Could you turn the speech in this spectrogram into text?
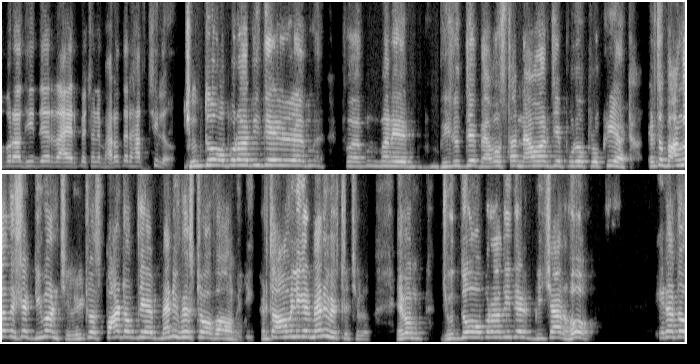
অপরাধীদের রায়ের পেছনে ভারতের হাত ছিল? যুদ্ধ অপরাধীদের মানে বিরুদ্ধে ব্যবস্থা নেওয়ার যে পুরো প্রক্রিয়াটা এটা তো বাংলাদেশের ডিমান্ড ছিল। It was part of the manifesto of Awami League এটা তো আওয়ামী লীগের ম্যানিফেস্টো ছিল। এবং যুদ্ধ অপরাধীদের বিচার হোক এটা তো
